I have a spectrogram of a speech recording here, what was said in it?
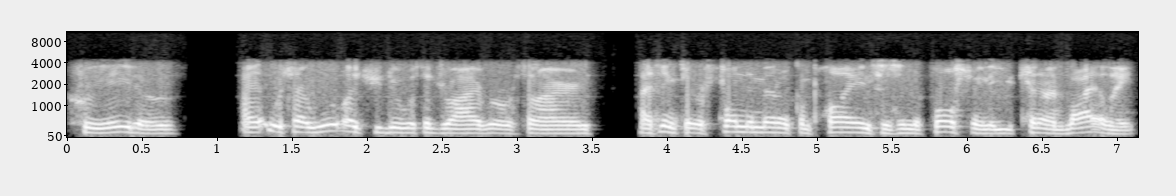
creative, which I won't let you do with a driver or with an iron. I think there are fundamental compliances in the full swing that you cannot violate.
